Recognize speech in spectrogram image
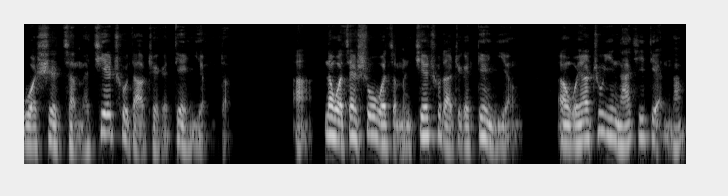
我是怎么接触到这个电影的啊？那我再说我怎么接触到这个电影，呃，我要注意哪几点呢？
